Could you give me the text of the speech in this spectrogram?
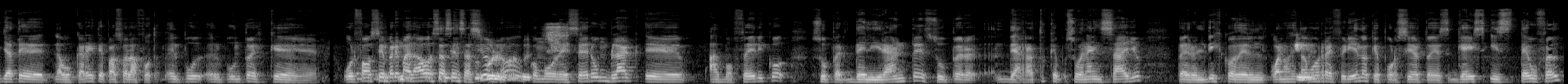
ya te la buscaré y te paso la foto. El, el punto es que Urfao siempre me ha dado esa sensación, ¿no? Como de ser un black eh, atmosférico, súper delirante, súper de a ratos que suena ensayo, pero el disco del cual nos estamos refiriendo, que por cierto es Gaze is Teufel,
